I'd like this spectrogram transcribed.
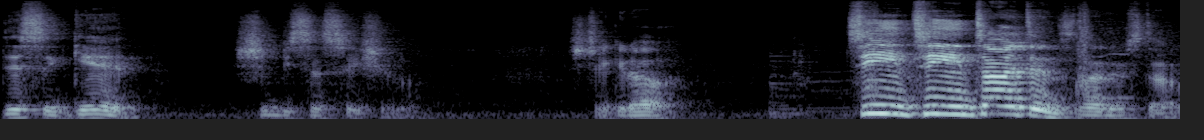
this again should be sensational. Let's check it out. Teen Teen Titans. Let him stop.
